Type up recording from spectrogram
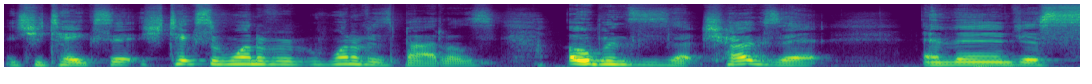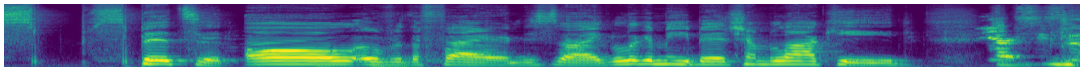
And she takes it. She takes one of her one of his bottles, opens it, chugs it and then just spits it all over the fire. And he's like, "Look at me, bitch! I'm Lockheed." yeah, she's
